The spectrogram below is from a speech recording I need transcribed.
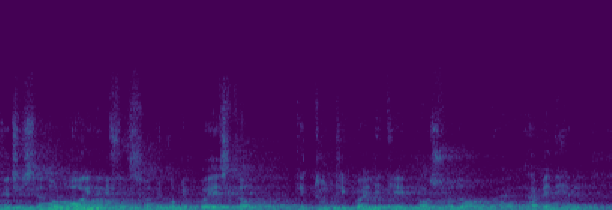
che ci siano luoghi di riflessione come questo e tutti quelli che possono eh, avvenire.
